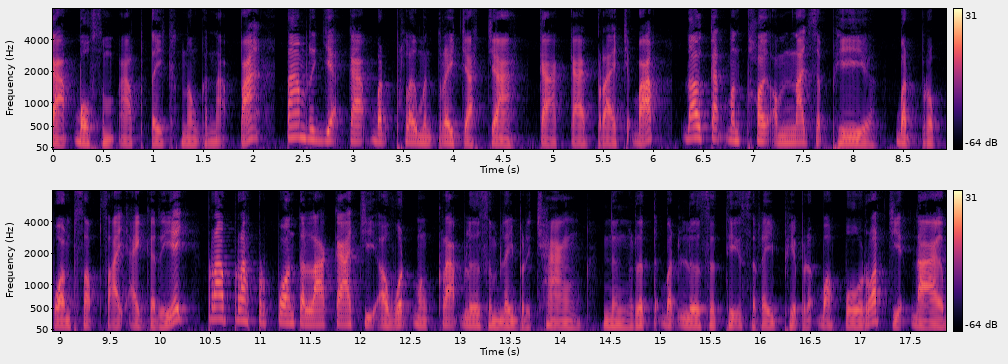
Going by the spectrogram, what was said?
ការបោសសម្អាតផ្ទៃក្នុងគណៈបកតាមរយៈការបិទផ្លូវមន្ត្រីចាស់ចាស់ ការកែប្រែច្បាប់ដោយកាត់បន្ថយអំណាចសភាបិទប្រព័ន្ធផ្សព្វផ្សាយឯករាជ្យប្រើប្រាស់ប្រព័ន្ធតឡាការជាអាវុធបង្ក្រាបលើសម្លេងប្រឆាំងនិងរឹតបន្តឹងលើសិទ្ធិសេរីភាពរបស់ពលរដ្ឋជាដើម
